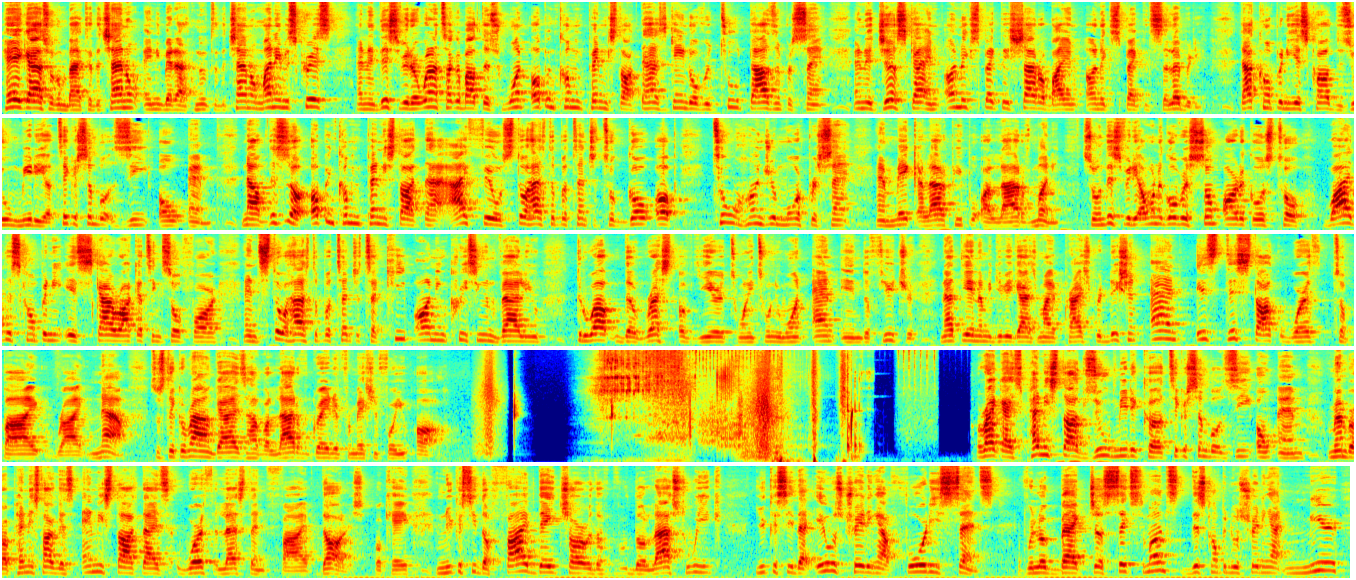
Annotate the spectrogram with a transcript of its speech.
Hey guys, welcome back to the channel. Anybody that's new to the channel, my name is Chris, and in this video, we're gonna talk about this one up and coming penny stock that has gained over 2,000%, and it just got an unexpected shadow by an unexpected celebrity. That company is called Zomedica, ticker symbol ZOM. Now, this is an up and coming penny stock that I feel still has the potential to go up 200 more percent and make a lot of people a lot of money. So in this video, I want to go over some articles to why this company is skyrocketing so far and still has the potential to keep on increasing in value throughout the rest of year 2021 and in the future. And at the end, I'm gonna give you guys my price prediction and is this stock worth to buy right now? So stick around guys, I have a lot of great information for you all. Alright guys, penny stock Zomedica, ticker symbol ZOM. Remember, a penny stock is any stock that is worth less than $5, okay? And you can see the five-day chart of the, the last week, you can see that it was trading at 40 cents. If we look back just six months, this company was trading at mere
